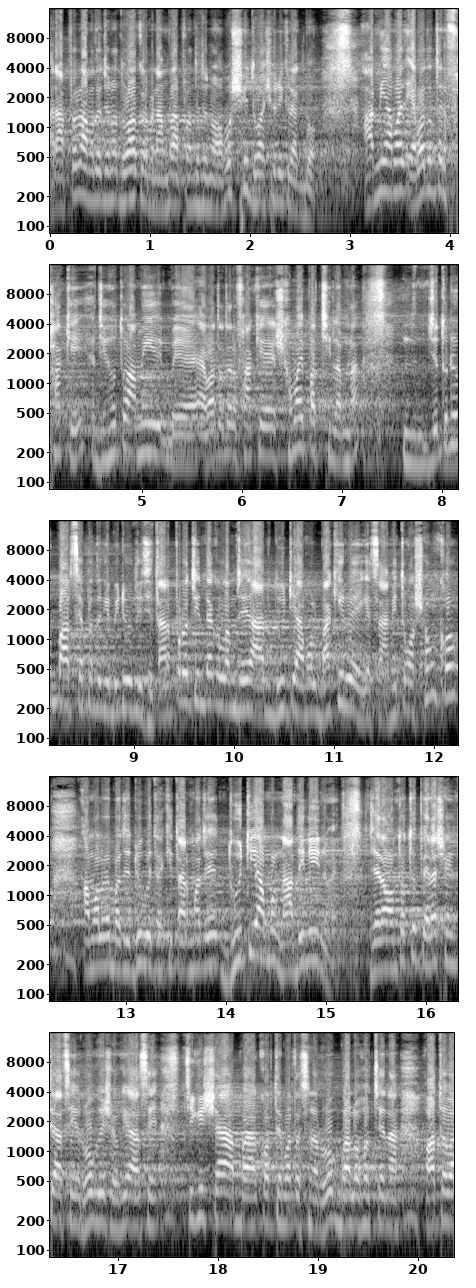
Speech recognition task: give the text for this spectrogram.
আর আপনারা আমাদের জন্য দোয়া করবেন আমরা আপনাদের জন্য অবশ্যই দোয়া শরিক রাখব। আমি আমার এবাদতের ফাঁকে যেহেতু আমি আহ, এবাদতের ফাঁকে সময় পাচ্ছিলাম না যেটুকু পারছি আপনাদেরকে ভিডিও দিয়েছি। তারপরেও চিন্তা করলাম যে আর দুইটি আমল বাকি রয়ে গেছে। আমি তো অসংখ্য আমলের মাঝে ডুবে থাকি তার মাঝে দুইটি আমল না দিলেই নয়। যারা অন্তত প্যারাসাইতে আছে রোগে শোকে আছে চিকিৎসা বা করতে পারতেছে না রোগ ভালো হচ্ছে না অথবা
